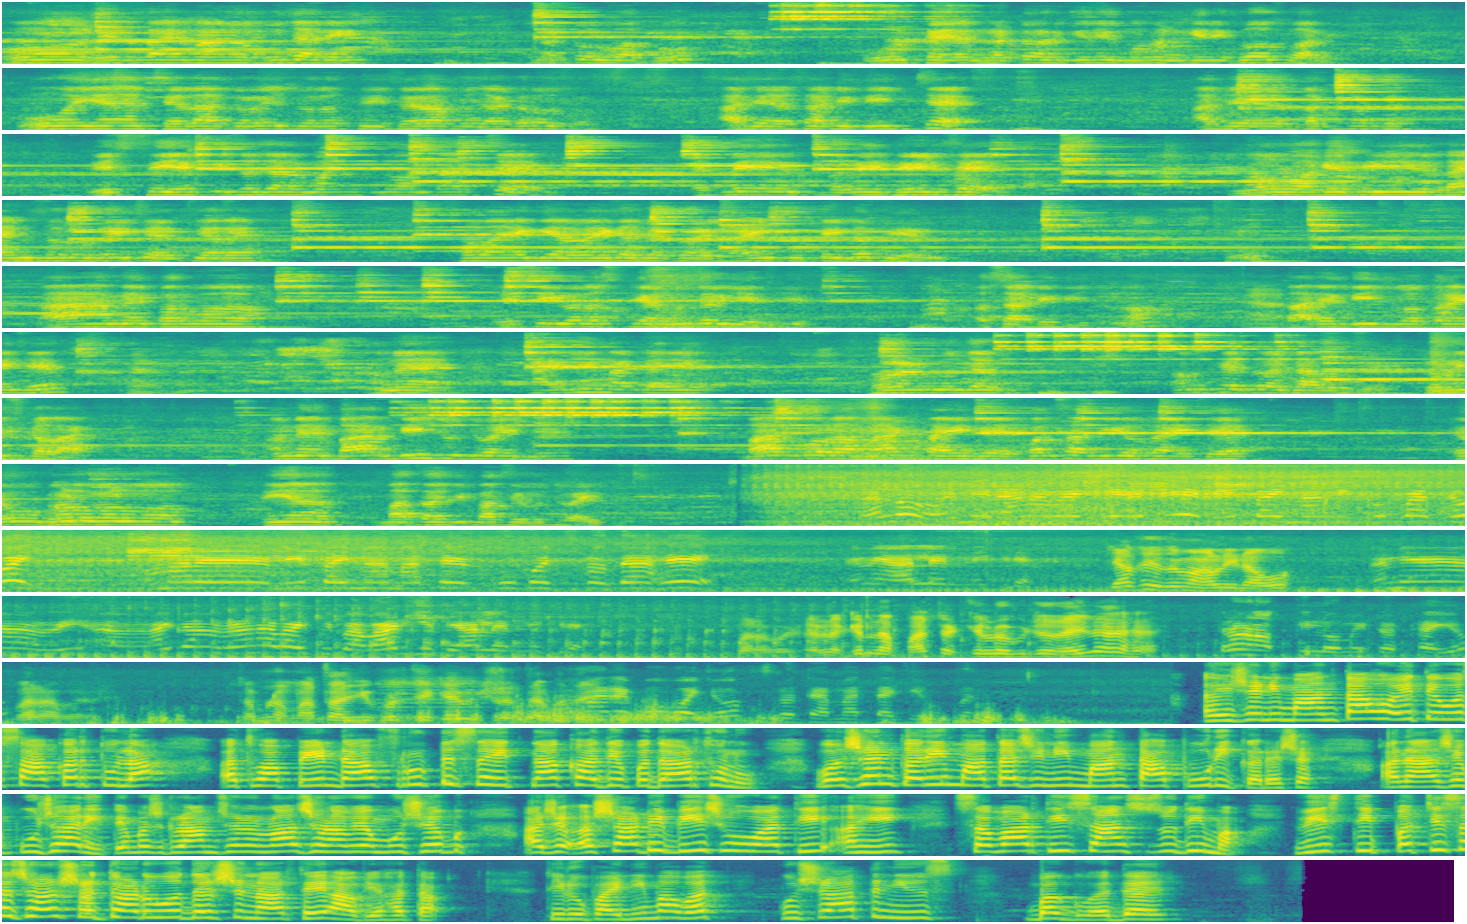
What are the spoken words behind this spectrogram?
હું લીલબાઈ માનો પૂજારી નટુ બાપુ, ઉર્ફે હું અહીંયા છેલ્લા ચોવીસ વર્ષથી સેવા પૂજા કરું છું. આજે અષાઢી બીજ છે. આજે લગભગ વીસથી એકવીસ હજાર માણસનો અંદાજ છે. એટલી બધી ભીડ છે. નવ વાગ્યાથી લાઈન શરૂ થઈ છે અત્યારે. સવા અગિયાર વાગ્યા છે કોઈ લાઈન તૂટી નથી એમ. આ અમે પર્વ એસી વર્ષથી અમે ઉજવીએ છીએ. અષાઢી બીજનો. તારે બીજ વપરાય છે. અને કાયમી માટે ધોરણ મુજબ અમક્ષેત્ર ચાલુ છે ચોવીસ કલાક. અને બાર બીજ ઉજવાય છે. બાર કોરા લાટ થાય છે પ્રસાદીઓ થાય છે. એવું ઘણું ઘણું અહીંયા માતાજી પાસે ઉજવાય છે. હાલો અમે રાણાવાડી આવીએ. લીરબાઈ નાની કૃપા થઈ અમારે લીરબાઈ ના માથે ખૂબ જ શ્રદ્ધા છે. અમે હાલે નીકળ્યા. ક્યાંથી તમે હાલીને આવો અમે આયલા રાણાવાડીથી પા વાડીએથી હાલે નીકળ્યા. બરાબર. એટલે કેટલા પાંચેક કિલોમીટર રહેલા છે? ત્રણ કિલોમીટર થયો. બરાબર. તમને માતાજી પ્રત્યે કેવી શ્રદ્ધા બધા બહુ જ હો શ્રદ્ધા માતાજી ઉપર. અહીં જેની માનતા હોય તેઓ સાકર, તુલા અથવા પેંડા, ફ્રૂટ સહિતના ખાદ્ય પદાર્થોનું વજન કરી માતાજીની માનતા પૂરી કરે છે. અને આજે પૂજારી તેમજ ગ્રામજનોના જણાવ્યા મુજબ, આજે અષાઢી બીજ હોવાથી અહીં સવારથી સાંજ સુધીમાં વીસથી પચીસ હજાર શ્રદ્ધાળુઓ દર્શનાર્થે આવ્યા હતા. ધીરુભાઈ નિમાવત, ગુજરાત ન્યૂઝ, બગવદર.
